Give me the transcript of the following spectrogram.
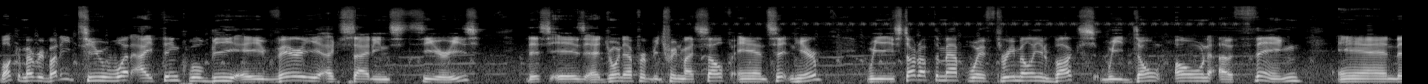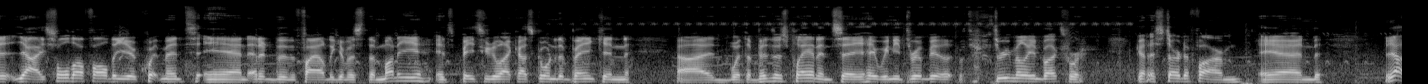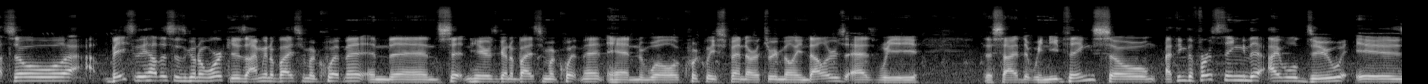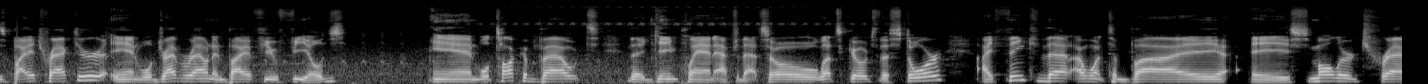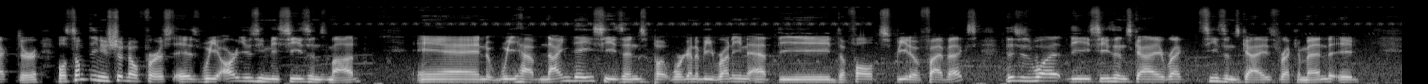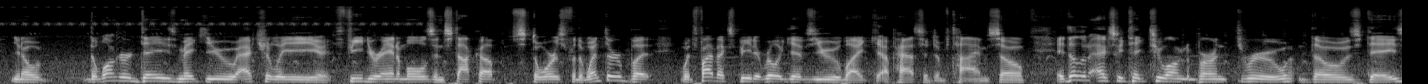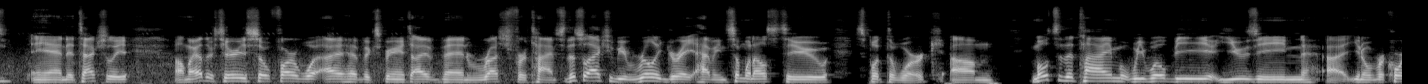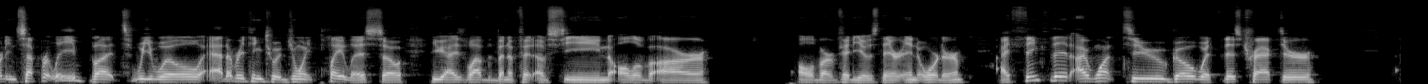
Welcome, everybody, to what I think will be a very exciting series. This is a joint effort between myself and Sitting here. We start off the map with three million bucks. We don't own a thing, and yeah, I sold off all the equipment and edited the file to give us the money. It's basically like us going to the bank and uh, with a business plan and say, "Hey, we need three, three million bucks. We're gonna start a farm." And yeah, so uh, basically how this is going to work is I'm going to buy some equipment and then sitting here is going to buy some equipment and we'll quickly spend our $3 million as we decide that we need things. So I think the first thing that I will do is buy a tractor and we'll drive around and buy a few fields. And we'll talk about the game plan after that. So let's go to the store. I think that I want to buy a smaller tractor. Well, something you should know first is we are using the seasons mod. And we have nine day seasons, but we're going to be running at the default speed of 5x. This is what the seasons guy seasons guys recommend. It, you know, the longer days make you actually feed your animals and stock up stores for the winter, but with 5x speed, it really gives you like a passage of time. So it doesn't actually take too long to burn through those days, and it's actually on my other series so far, what I have experienced, I've been rushed for time. So this will actually be really great having someone else to split the work. Um, most of the time we will be using uh, you know recording separately but we will add everything to a joint playlist. So you guys will have the benefit of seeing all of our all of our videos there in order. I think that i want to go with this tractor.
